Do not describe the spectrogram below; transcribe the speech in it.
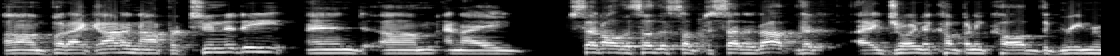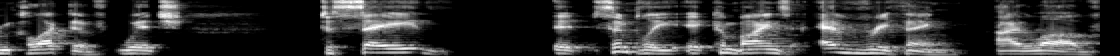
Um, but I got an opportunity and um, and I set all this other stuff to set it up that I joined a company called the Green Room Collective, which to say it simply, it combines everything I love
